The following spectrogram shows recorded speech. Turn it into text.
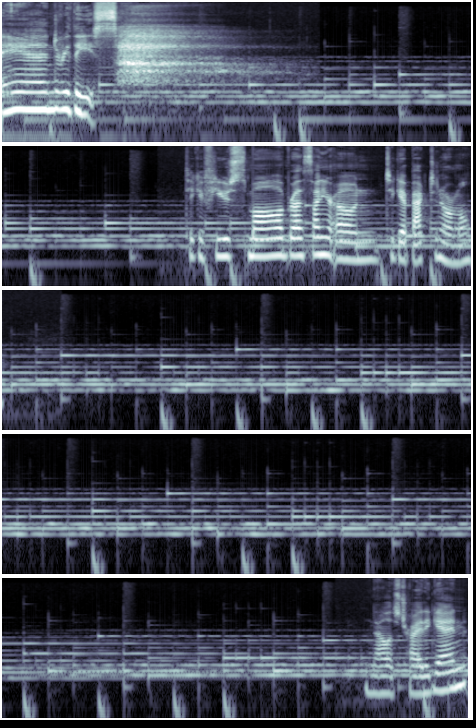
and release. Take a few small breaths on your own to get back to normal. Now let's try it again.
